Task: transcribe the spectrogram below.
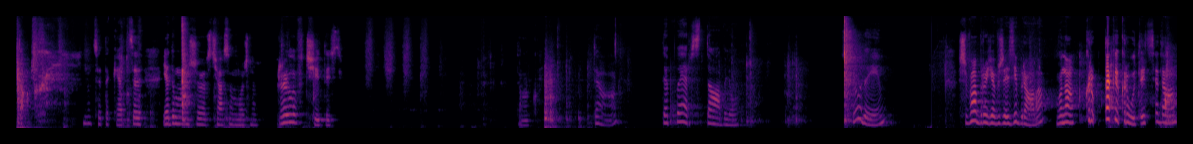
Так. Ну, це таке. Це, я думаю, що з часом можна приловчитись. Так. Так. Тепер ставлю сюди. Швабру я вже зібрала. Вона кру... так і крутиться, да.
